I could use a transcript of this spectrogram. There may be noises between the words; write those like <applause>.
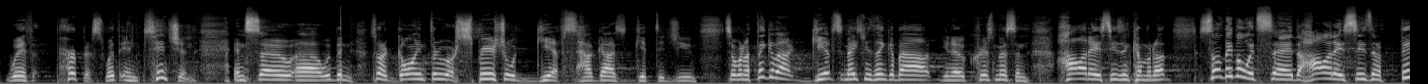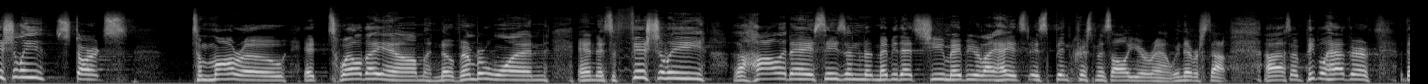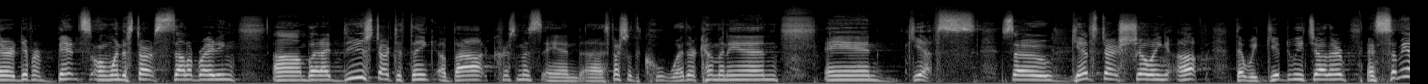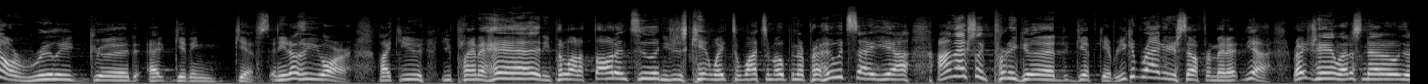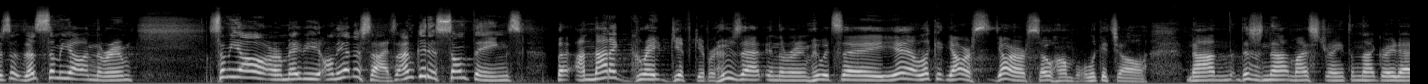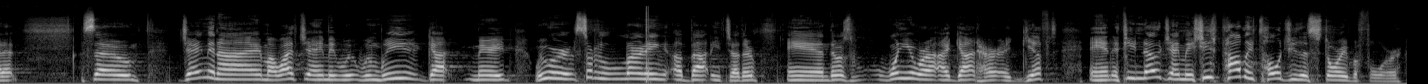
with purpose, with intention. And so uh, we've been sort of going through our spiritual gifts, how God's gifted you. So when I think about gifts, it makes me think about, you know, Christmas and holiday season coming up. Some people would say the holiday season officially starts tomorrow at 12 a.m., November 1, and it's officially the holiday season. Maybe that's you. Maybe you're like, hey, it's, it's been Christmas all year round. We never stop. Uh, so people have their, their different bents on when to start celebrating. Um, but I do start to think about Christmas and uh, especially the cool weather coming in and gifts. So gifts start showing up that we give to each other. And some of y'all are really good at giving gifts. And you know who you are. Like you you plan ahead and you put a lot of thought into it and you just can't wait to watch them open their present. Who would say, yeah, I'm actually pretty good gift giver? You can brag on yourself for a minute. Yeah. Raise your hand, let us know. There's, there's some of y'all in the room. Some of y'all are maybe on the other side. So I'm good at some things, but I'm not a great gift giver. Who's that in the room? Who would say, "Yeah, look at y'all are y'all are so humble. Look at y'all." Nah, this is not my strength. I'm not great at it. So. Jamie and I, my wife Jamie, when we got married, we were sort of learning about each other. And there was one year where I got her a gift. And if you know Jamie, she's probably told you this story before.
